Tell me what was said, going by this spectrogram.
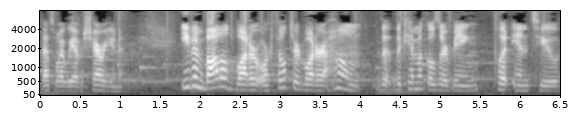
That's why we have a shower unit. Even bottled water or filtered water at home, the, the chemicals are being put into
